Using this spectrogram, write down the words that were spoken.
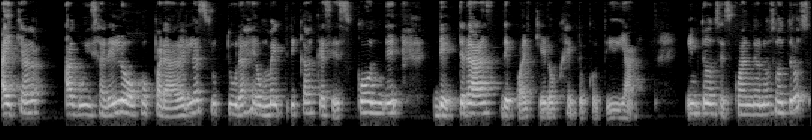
hay que agudizar el ojo para ver la estructura geométrica que se esconde detrás de cualquier objeto cotidiano. Entonces, cuando nosotros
